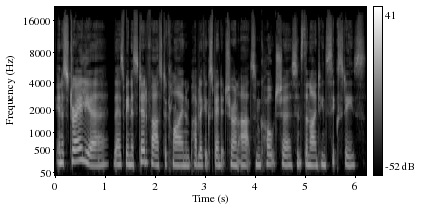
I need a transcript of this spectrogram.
In Australia, there has been a steadfast decline in public expenditure on arts and culture since the 1960s,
